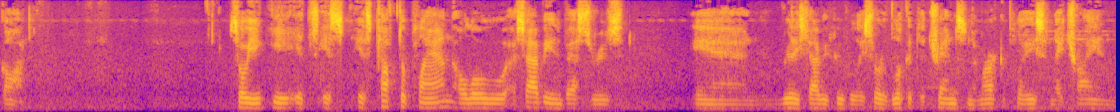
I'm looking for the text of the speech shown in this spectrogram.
gone. So you, it's, it's, it's tough to plan, although savvy investors and really savvy people, they sort of look at the trends in the marketplace and they try and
